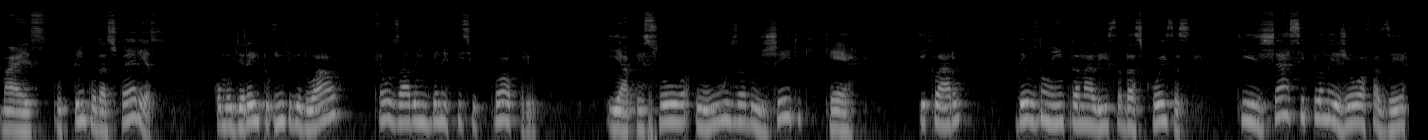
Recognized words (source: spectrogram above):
Mas o tempo das férias, como direito individual, é usado em benefício próprio e a pessoa o usa do jeito que quer. E claro, Deus não entra na lista das coisas que já se planejou a fazer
